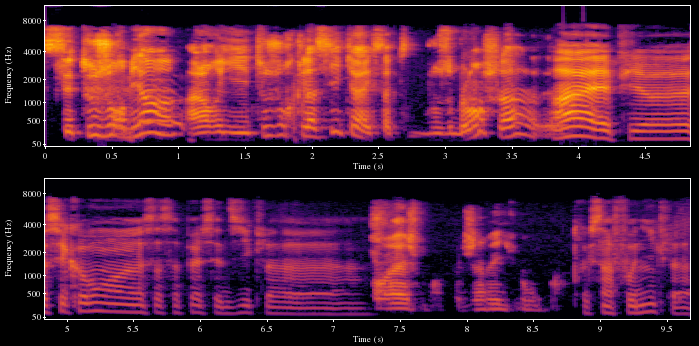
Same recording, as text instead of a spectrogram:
C'est toujours bien. Hein. Alors, il est toujours classique hein, avec sa petite blouse blanche là. Ouais, et puis, euh, c'est comment euh, ça s'appelle cette zik là euh, Ouais, je me rappelle jamais du nom. Truc symphonique là.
